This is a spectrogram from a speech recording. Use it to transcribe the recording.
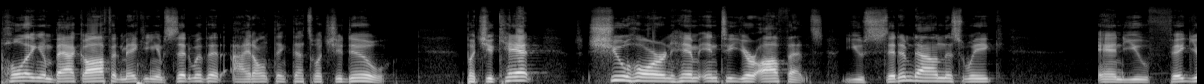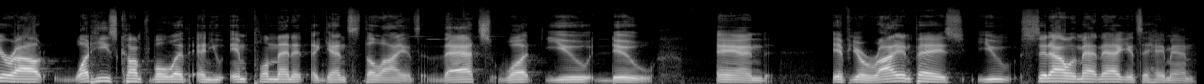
pulling him back off and making him sit with it, I don't think that's what you do. But you can't shoehorn him into your offense. You sit him down this week and you figure out what he's comfortable with and you implement it against the Lions. That's what you do. And if you're Ryan Pace, you sit down with Matt Nagy and say, hey, man,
